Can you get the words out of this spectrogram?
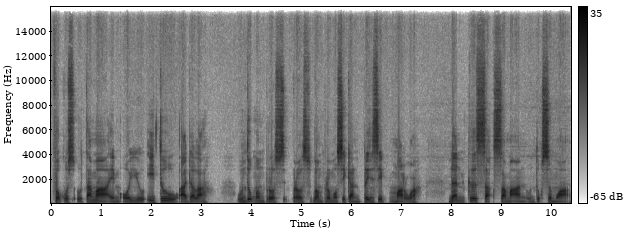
Fokus utama MOU itu adalah untuk mempromosikan prinsip marwah dan kesaksamaan untuk semua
